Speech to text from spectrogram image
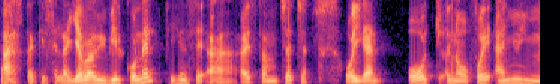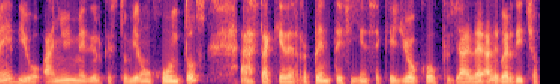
hasta que se la lleva a vivir con él, fíjense, a, a esta muchacha. Oigan, Ocho, no, fue año y medio, año y medio el que estuvieron juntos, hasta que de repente, fíjense que Yoko, pues ya ha de haber dicho,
